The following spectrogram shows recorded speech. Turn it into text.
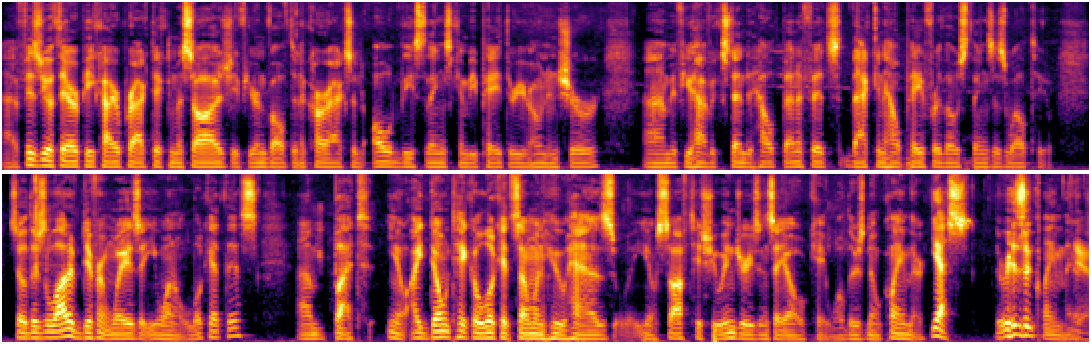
uh, physiotherapy, chiropractic, massage. If you're involved in a car accident, all of these things can be paid through your own insurer. Um, if you have extended health benefits, that can help pay for those things as well too. So there's a lot of different ways that you want to look at this. Um, but you know, I don't take a look at someone who has you know soft tissue injuries and say, "Oh, okay, well, there's no claim there." Yes, there is a claim there. Yeah.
